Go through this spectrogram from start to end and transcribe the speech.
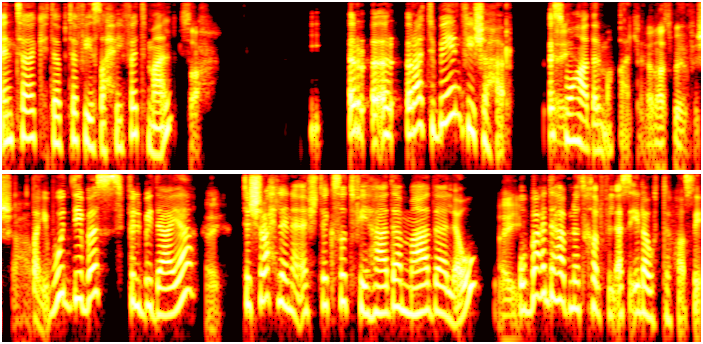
أنت كتبته في صحيفة مال. صح. راتبين في شهر اسمه هذا المقال. راتبين في الشهر. طيب ودي بس في البداية أي. تشرح لنا إيش تقصد في هذا ماذا لو؟ أيوه وبعدها بندخل في الأسئلة والتفاصيل.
